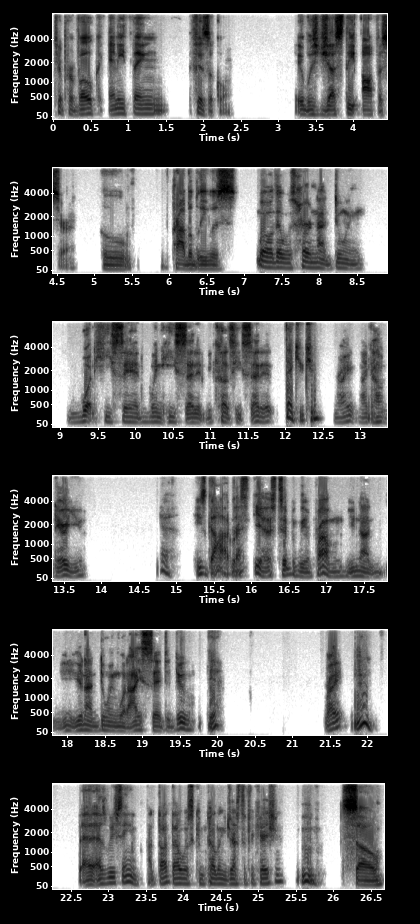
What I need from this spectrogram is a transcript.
to provoke anything physical. It was just the officer who probably was. Well, there was her not doing what he said when he said it because he said it. Thank you, Q. Right? Like, how dare you? Yeah, he's God, right? That's, yeah, it's typically a problem. You're not you're not doing what I said to do. Yeah. Right? Mm. As we've seen. I thought that was compelling justification. Mm. So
